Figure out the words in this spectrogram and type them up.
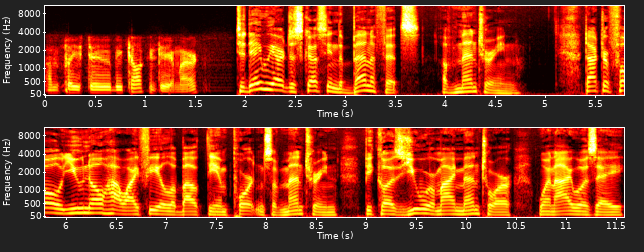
I'm pleased to be talking to you, Mark. Today we are discussing the benefits of mentoring. Dr. Fohl, you know how I feel about the importance of mentoring because you were my mentor when I was a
